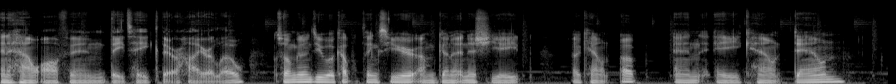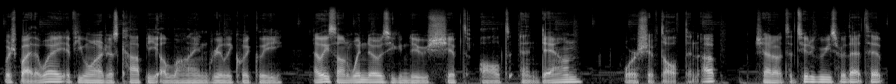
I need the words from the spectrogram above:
and how often they take their high or low. So I'm going to do a couple things here. I'm going to initiate a count up and a count down, which by the way, if you want to just copy a line really quickly, at least on Windows, you can do Shift Alt and down or Shift Alt and up. Shout out to 2 degrees for that tip.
